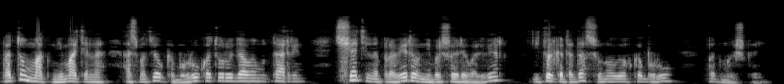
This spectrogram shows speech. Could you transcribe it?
Потом Мак внимательно осмотрел кобуру, которую дал ему Тарлин, тщательно проверил небольшой револьвер и только тогда сунул его в кобуру под мышкой.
